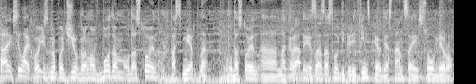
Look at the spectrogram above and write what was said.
Алексей Лайхо из группы Children of Bodom удостоен посмертно удостоен э, награды за заслуги перед финской радиостанцией Суоми Рок.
